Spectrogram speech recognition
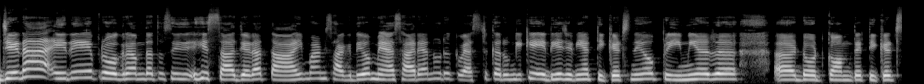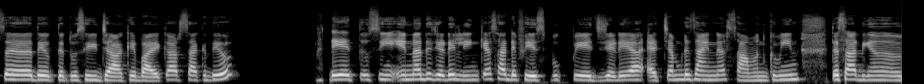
ਜਿਹੜਾ ਇਹਦੇ ਪ੍ਰੋਗਰਾਮ ਦਾ ਤੁਸੀਂ ਹਿੱਸਾ ਜਿਹੜਾ ਤਾਂ ਹੀ ਬਣ ਸਕਦੇ ਹੋ। ਮੈਂ ਸਾਰਿਆਂ ਨੂੰ ਰਿਕੁਐਸਟ ਕਰੂੰਗੀ ਕਿ ਇਹਦੀਆਂ ਜਿਹੜੀਆਂ ਟਿਕਟਸ ਨੇ ਉਹ premier.com ਤੇ ਟਿਕਟਸ ਦੇ ਉੱਤੇ ਤੁਸੀਂ ਜਾ ਕੇ ਬਾਏ ਕਰ ਸਕਦੇ ਹੋ। ਤੇ ਤੁਸੀਂ ਇਹਨਾਂ ਦੇ ਜਿਹੜੇ ਲਿੰਕ ਹੈ ਸਾਡੇ ਫੇਸਬੁੱਕ ਪੇਜ ਜਿਹੜੇ ਆ ਐਮ ਡਿਜ਼ਾਈਨਰ ਸਾਵਨ ਕੁਈਨ ਤੇ ਸਾਡੀਆਂ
